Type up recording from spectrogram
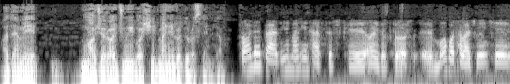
آدم ماجراجویی باشید من این رو درست نمیدم سوال بعدی من این هستش که آی دکتر ما با توجه اینکه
